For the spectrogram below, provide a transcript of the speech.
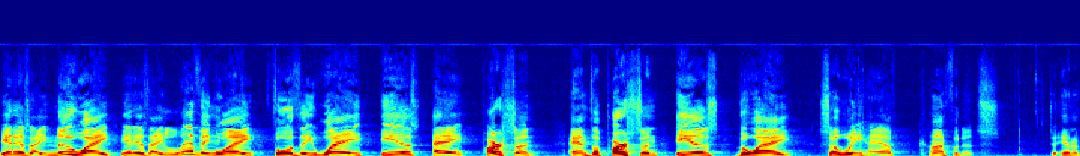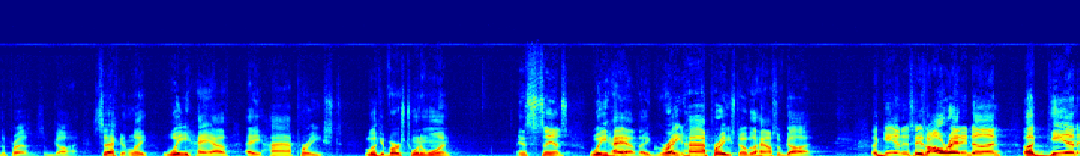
It is a new way, it is a living way, for the way is a person, and the person is the way. So we have confidence to enter the presence of God. Secondly, we have a high priest. Look at verse 21. And since we have a great high priest over the house of God, again, as he's already done, again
